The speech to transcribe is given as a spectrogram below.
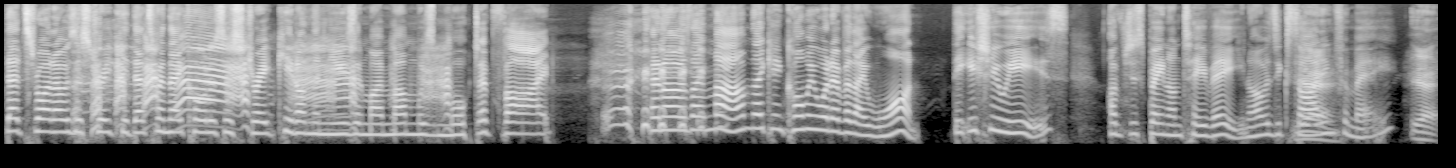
That's right. I was a street kid. That's when they called us a street kid on the news, and my mum was mortified. And I was like, Mum, they can call me whatever they want. The issue is, I've just been on TV. You know, it was exciting Yeah. for me. Yeah.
